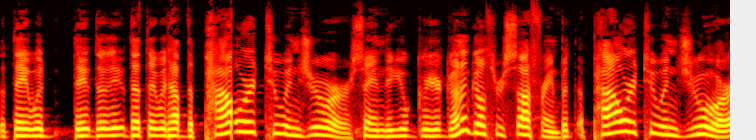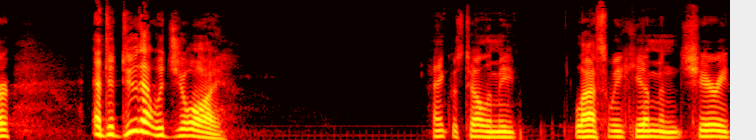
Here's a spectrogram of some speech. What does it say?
that they would they, they, that they would have the power to endure, saying that you, you're going to go through suffering, but the power to endure and to do that with joy. Hank was telling me last week, him and Sherry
